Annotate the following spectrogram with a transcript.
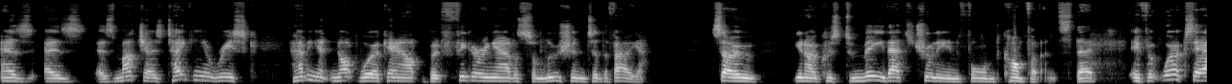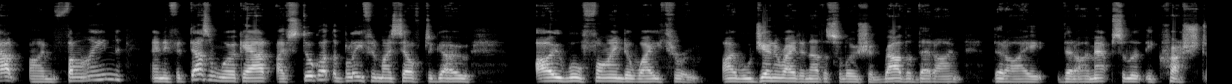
as as as much as taking a risk, having it not work out, but figuring out a solution to the failure. So you know, because to me, that's truly informed confidence that if it works out, I'm fine. And if it doesn't work out, I've still got the belief in myself to go, I will find a way through. I will generate another solution rather that I'm that I that I'm absolutely crushed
